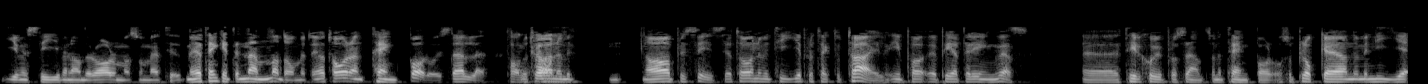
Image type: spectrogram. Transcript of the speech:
Jimmy Steven Under Armour som är till. Men jag tänker inte nämna dem, utan jag tar en tänkbar då istället. Ta en tar nummer, Ja, precis. Jag tar nummer 10, Protector Tile, Peter Ingves. Eh, till 7 procent som är tänkbar. Och så plockar jag nummer 9,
